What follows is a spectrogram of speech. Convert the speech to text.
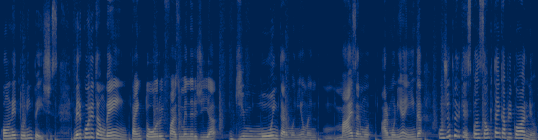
com Netuno em peixes. Mercúrio também está em touro e faz uma energia de muita harmonia, uma, mais harmonia ainda, com Júpiter, que é a expansão, que está em Capricórnio.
